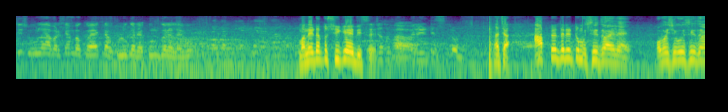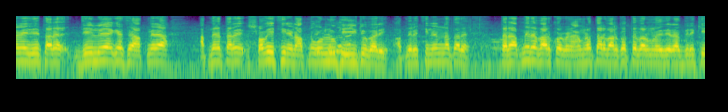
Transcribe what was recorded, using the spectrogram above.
শিশুগুলো আবার কয় একটা কোন করে মানে এটা তো শিখিয়ে দিছে। আচ্ছা আপনাদের একটু উচিত হয় না অবশ্যই উচিত হয় না যে তারা যে লয়ে গেছে আপনারা আপনারা তারা সবাই চিনেন। আপনাকে লোকে ইউটিউবারে। আপনারা চিনেন না তারা। তারা আপনারা বার করবেন আমরা তো আর বার করতে পারব না যে রাব্বিরে কে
